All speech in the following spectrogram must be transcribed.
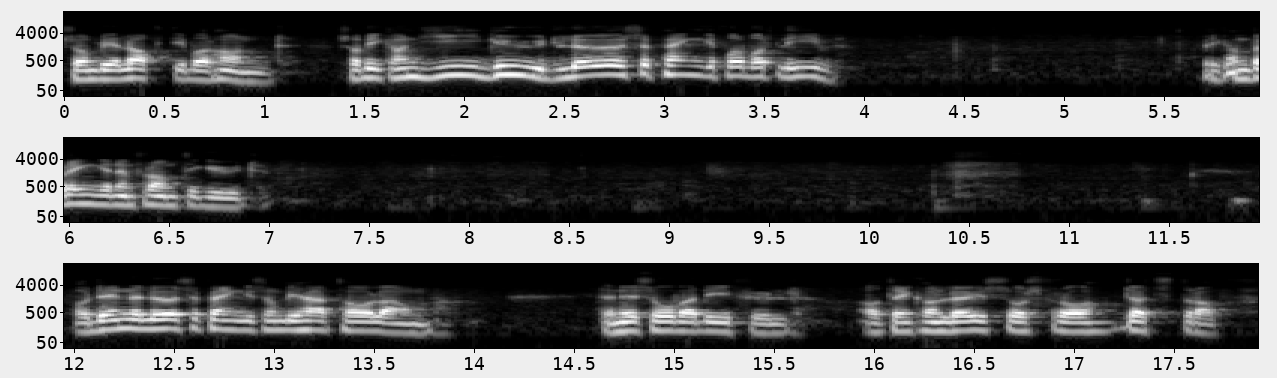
som blir lagt i vår hånd, så vi kan gi Gud løse penger for vårt liv. Vi kan bringe den fram til Gud. Og denne løsepengen som vi her taler om, den er så verdifull at den kan løse oss fra dødsstraff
